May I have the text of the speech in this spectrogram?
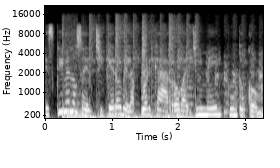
Escríbenos a elchiquerodelapuerca.gmail.com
